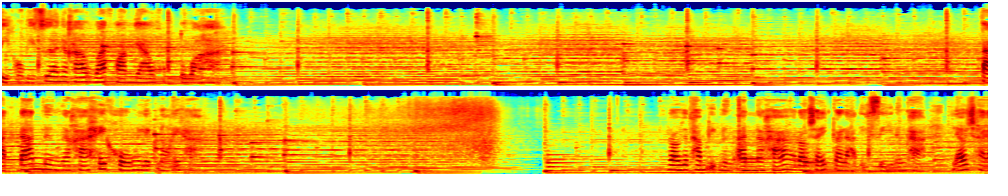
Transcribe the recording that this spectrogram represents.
ปีกของผีเสื้อนะคะ วัดความยาวของตัวค่ะตัดด้านหนึ่งนะคะให้โค้งเล็กน้อยค่ะ เราจะทำอีกหนึ่งอันนะคะ เราใช้กระดาษอีกสีหนึ่งค่ะ แล้วใช้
